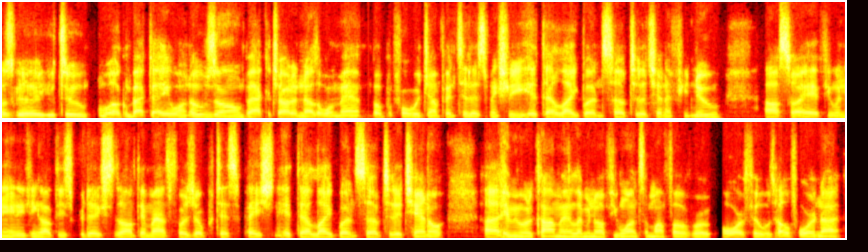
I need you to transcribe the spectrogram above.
What's good, YouTube? Welcome back to A1 Hoop Zone. Back at y'all with another one, man. But before we jump into this, make sure you hit that like button, sub to the channel if you're new. Also, hey, if you want anything off these predictions, all thing matters for is your participation. Hit that like button, sub to the channel. Uh, hit me with a comment. Let me know if you want some off of or if it was helpful or not.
